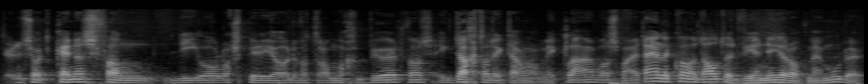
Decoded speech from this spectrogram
een soort kennis van die oorlogsperiode, wat er allemaal gebeurd was. Ik dacht dat ik daar wel mee klaar was. Maar uiteindelijk kwam het altijd weer neer op mijn moeder.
